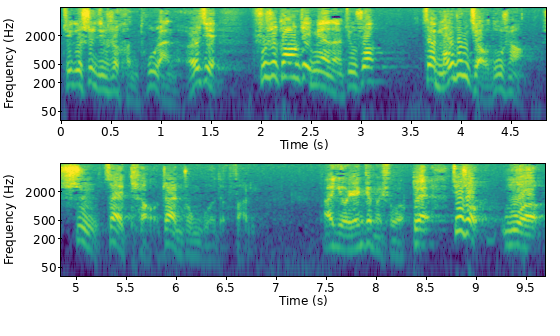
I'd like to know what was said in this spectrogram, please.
这个事情是很突然的，而且富士康这面呢，就是说在某种角度上是在挑战中国的法律啊，有人这么说，对，就是我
